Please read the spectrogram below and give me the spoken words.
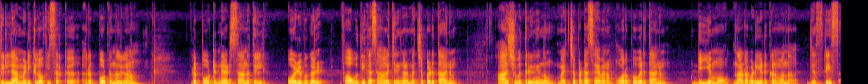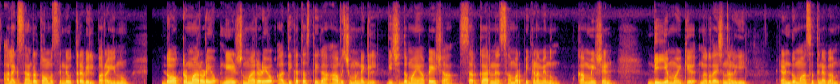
ജില്ലാ മെഡിക്കൽ ഓഫീസർക്ക് റിപ്പോർട്ട് നൽകണം. റിപ്പോർട്ടിന്റെ അടിസ്ഥാനത്തിൽ ഒഴിവുകൾ ഭൗതിക സാഹചര്യങ്ങൾ മെച്ചപ്പെടുത്താനും ആശുപത്രിയിൽ നിന്നും മെച്ചപ്പെട്ട സേവനം ഉറപ്പുവരുത്താനും ഡി എം ഒ നടപടിയെടുക്കണമെന്ന് ജസ്റ്റിസ് അലക്സാണ്ടർ തോമസിന്റെ ഉത്തരവിൽ പറയുന്നു. ഡോക്ടർമാരുടെയോ നഴ്സുമാരുടെയോ അധിക തസ്തിക ആവശ്യമുണ്ടെങ്കിൽ വിശദമായ അപേക്ഷ സർക്കാരിന് സമർപ്പിക്കണമെന്നും കമ്മീഷൻ ഡി എംഒയ്ക്ക് നിർദ്ദേശം നൽകി. രണ്ടു മാസത്തിനകം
